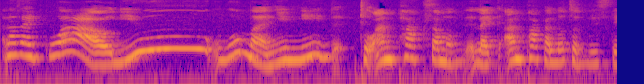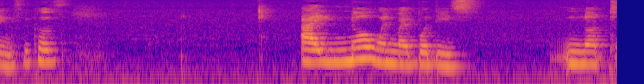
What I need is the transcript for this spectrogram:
And I was like, wow, you woman, you need to unpack some of like unpack a lot of these things because I know when my body is not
